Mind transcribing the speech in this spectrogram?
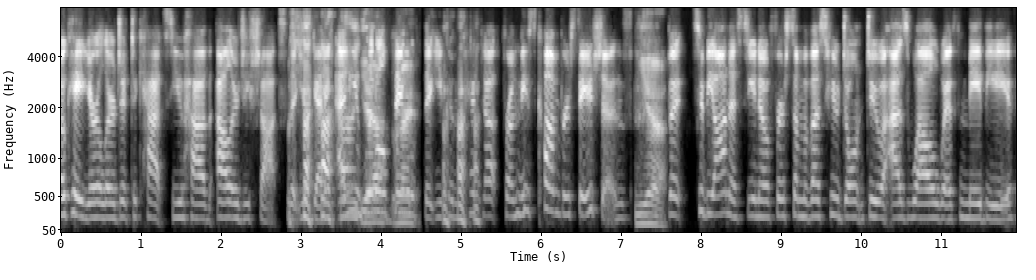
okay, you're allergic to cats, you have allergy shots that you're getting. Any yeah, little thing right. that you can pick up from these conversations. Yeah. But to be honest, you know, for some of us who don't do as well with maybe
